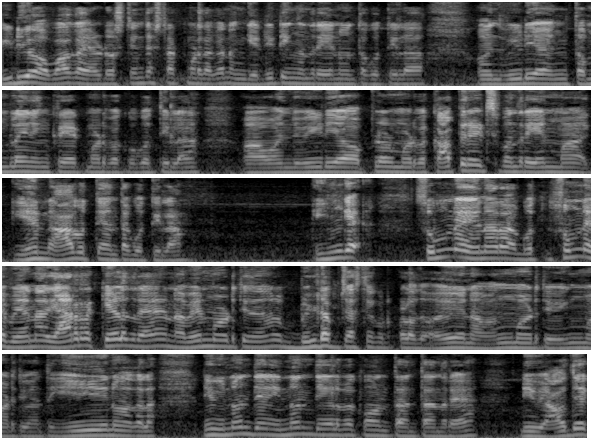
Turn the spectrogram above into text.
ವಿಡಿಯೋ ಅವಾಗ ಎರಡು ವರ್ಷದಿಂದ ಸ್ಟಾರ್ಟ್ ಮಾಡಿದಾಗ ನಂಗೆ ಎಡಿಟಿಂಗ್ ಅಂದರೆ ಏನು ಅಂತ ಗೊತ್ತಿಲ್ಲ. ಒಂದು ವಿಡಿಯೋ ಹೆಂಗೆ ತಂಬ್ಲೈನ್ ಹೆಂಗೆ ಕ್ರಿಯೇಟ್ ಮಾಡಬೇಕು ಗೊತ್ತಿಲ್ಲ. ಒಂದು ವಿಡಿಯೋ ಅಪ್ಲೋಡ್ ಮಾಡಬೇಕು. ಕಾಪಿ ರೈಟ್ಸ್ ಬಂದರೆ ಏನು ಮಾ, ಏನು ಆಗುತ್ತೆ ಅಂತ ಗೊತ್ತಿಲ್ಲ. ಹಿಂಗೆ ಸುಮ್ಮನೆ ಏನಾರ ಗೊತ್ತು ಸುಮ್ಮನೆ ಏನಾರ ಯಾರ ಕೇಳಿದ್ರೆ ನಾವೇನು ಮಾಡ್ತೀವಿ ಅಂದ್ರೆ ಬಿಲ್ಡಪ್ ಜಾಸ್ತಿ ಕೊಟ್ಕೊಳ್ಳೋದು. ಏ, ನಾವು ಹಂಗೆ ಮಾಡ್ತೀವಿ, ಹಿಂಗೆ ಮಾಡ್ತೀವಿ ಅಂತ ಏನೂ ಆಗಲ್ಲ. ನೀವು ಇನ್ನೊಂದು ಇನ್ನೊಂದು ಹೇಳಬೇಕು ಅಂತ ಅಂತಂದರೆ ನೀವು ಯಾವುದೇ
